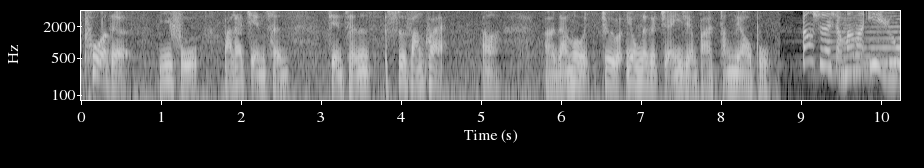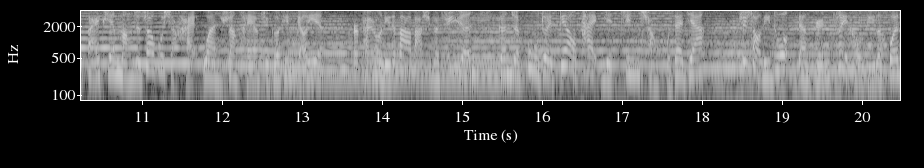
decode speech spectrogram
破的衣服把它剪成，剪成四方块，啊啊，然后就用那个卷一卷，把它当尿布。当时的小妈妈易如白天忙着照顾小孩，晚上还要去歌厅表演。而潘若迪的爸爸是个军人，跟着部队调派，也经常不在家。聚少离多，两个人最后离了婚。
